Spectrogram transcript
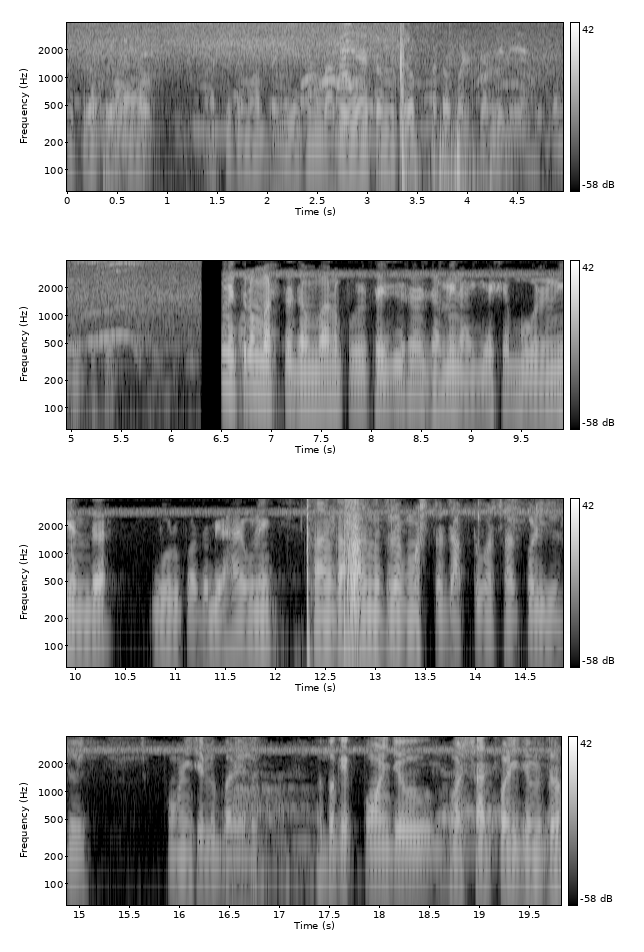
મિત્રો પેલા તો ભાઈએ જમવા બે જાય તો મિત્રો ફટોફટ જમી લઈએ. જમીન પછી. મિત્રો મસ્ત જમવાનું પૂરું થઈ ગયું છે. જમીન આવી ગયા છે બોરની અંદર. બોર ઉપર તો બેહાયું નહીં. કારણ કે હાલ મિત્રો મસ્ત ઝાપટું વરસાદ પડી ગયો જોઈએ પાણી છેલ્લું ભરેલું. લગભગ એક પોણ જેવું વરસાદ પડી ગયો મિત્રો.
